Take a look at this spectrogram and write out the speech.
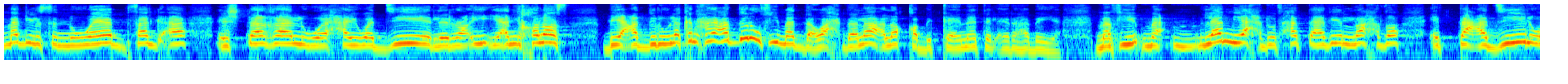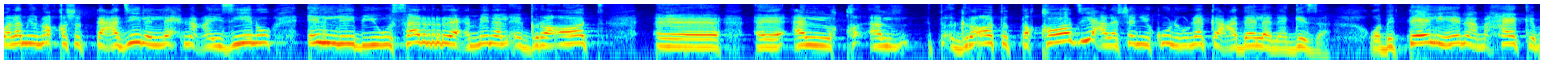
مجلس النواب فجأة اشتغل وهيوديه للرئيس يعني خلاص بيعدلوا لكن هيعدلوا في مادة واحدة لا علاقة بالكيانات الإرهابية. ما في ما لم يحدث حتى هذه اللحظة التعديل ولم يناقش التعديل اللي إحنا عايزينه اللي بيسرع من الإجراءات آآ آآ إجراءات التقاضي علشان يكون هناك عدالة ناجزة. وبالتالي هنا محاكم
